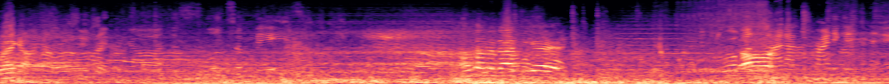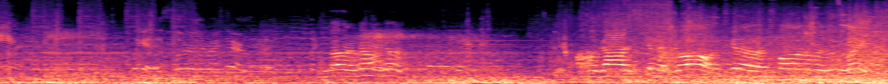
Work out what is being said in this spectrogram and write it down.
Wait, I got, I got Oh my god, this looks amazing. I'm coming back oh. to Gary. Robot's Oh. fine, I'm trying to get in the air. Look at it. It's literally right there. Look at it. It's like I'm coming, I'm coming, I'm coming. Oh god, it's gonna roll. It's gonna fall falling over Loot Lake.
